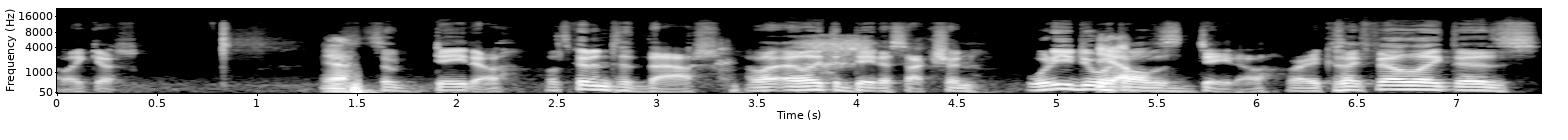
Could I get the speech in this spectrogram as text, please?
I like it yeah. So data. Let's get into that. I, I like the data section. What do you do with all this data, right? Because I feel like there's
